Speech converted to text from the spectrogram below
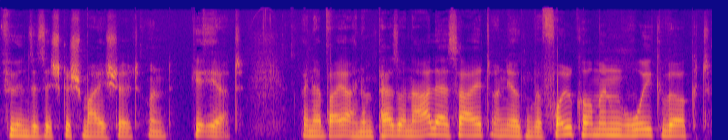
fühlen sie sich geschmeichelt und geehrt wenn ihr bei einem Personaler seid und irgendwie vollkommen ruhig wirkt.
